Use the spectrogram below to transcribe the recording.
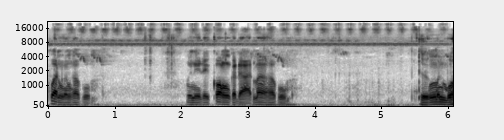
ควันกันครับผมมื่อนี้ได้กล้องกระดาษมากครับผม ถึงมันบ่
